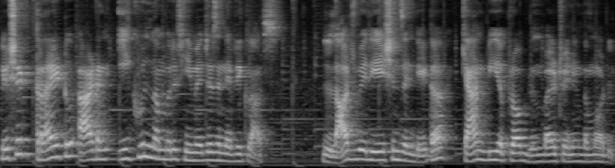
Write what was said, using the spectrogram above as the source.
you should try to add an equal number of images in every class. Large variations in data can be a problem while training the model.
